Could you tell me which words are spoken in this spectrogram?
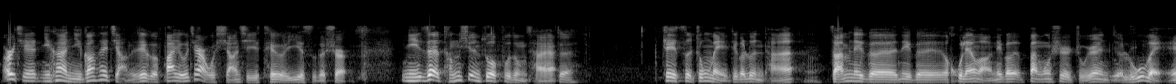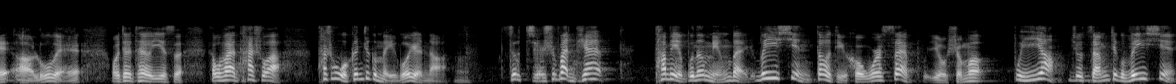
而且你看你刚才讲的这个发邮件，我想起挺有意思的事儿。你在腾讯做副总裁，对，这次中美这个论坛，咱们那个那个互联网那个办公室主任叫卢伟啊，卢伟，我觉得特有意思。我发现他说啊，他说我跟这个美国人呐，就解释半天，他们也不能明白微信到底和 WhatsApp 有什么不一样。就咱们这个微信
